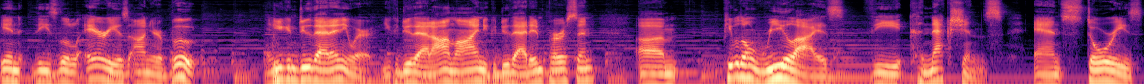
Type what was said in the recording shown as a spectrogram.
in these little areas on your boot. And you can do that anywhere. You can do that online. You can do that in person. Um, people don't realize the connections and stories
